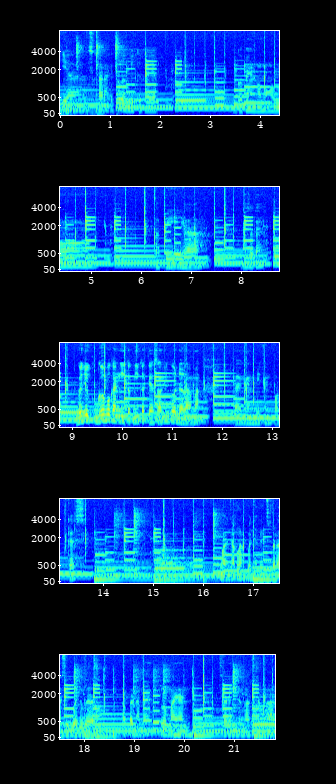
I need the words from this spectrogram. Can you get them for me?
ya sekarang itu lebih ke kayak gue pengen ngomong-ngomong. Tapi ya maksudnya gue juga gue bukan ngikut-ngikut ya soalnya gue udah lama pengen bikin podcast banyak lah banyak inspirasi gue juga apa namanya lumayan sering dengar-dengar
